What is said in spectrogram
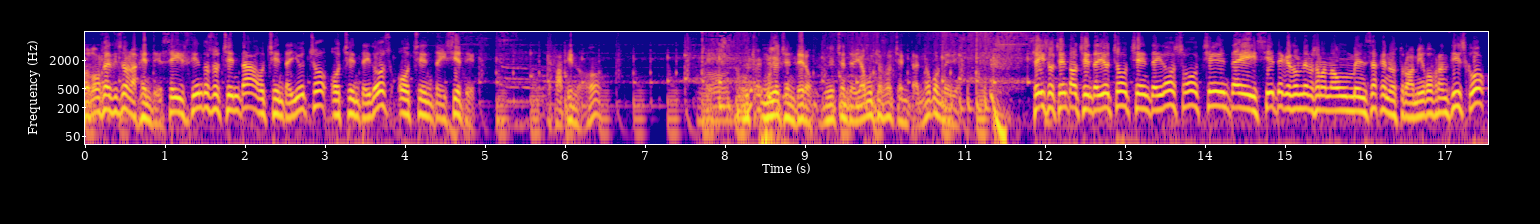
Pues vamos a decírselo a la gente, 680 88 82 87. Es fácil, ¿no? Muy, muy ochentero, muy ochentero, ya muchos ochentas, ¿no? Por medio. 680 88 82 87, que es donde nos ha mandado un mensaje nuestro amigo Francisco,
